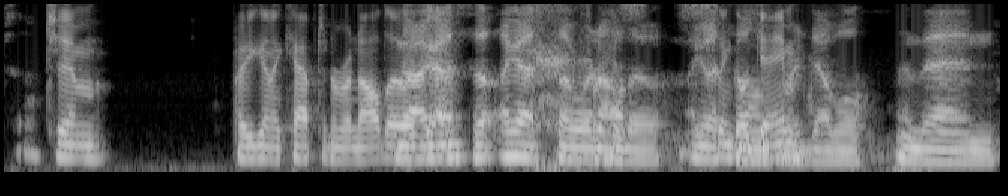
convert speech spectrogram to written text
So Jim, are you going to captain Ronaldo no, I again? gotta, sell, I gotta sell Ronaldo. I gotta single sell him for game? a double, and then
